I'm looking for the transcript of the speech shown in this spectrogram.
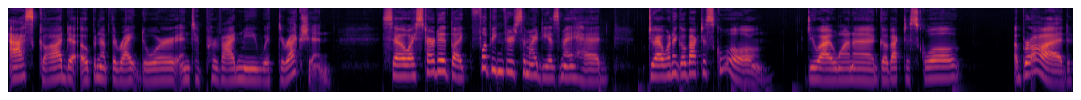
ask God to open up the right door and to provide me with direction. So I started like flipping through some ideas in my head. Do I want to go back to school? Do I want to go back to school abroad?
